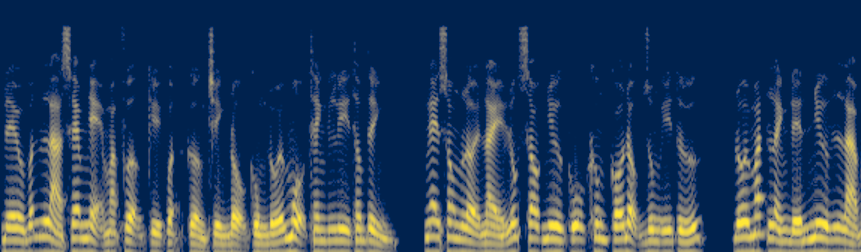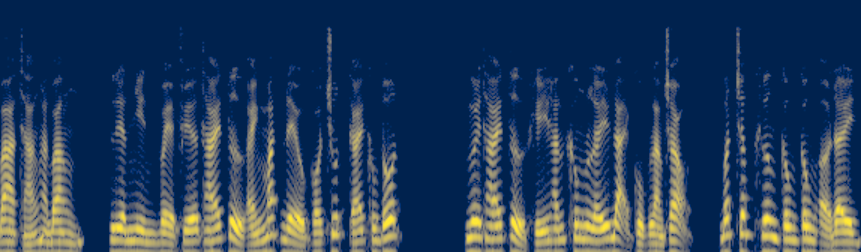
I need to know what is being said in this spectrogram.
đều vẫn là xem nhẹ Mạc Phượng Kỳ quật cường trình độ cùng đối mộ thanh ly thâm tình. Nghe xong lời này lúc sau như cũ không có động dung ý tứ, đôi mắt lánh đến như là ba tháng hàn băng, liền nhìn về phía thái tử ánh mắt đều có chút cái không tốt. Ngươi thái tử khí hắn không lấy đại cục làm trọng, bất chấp Khương Công Công ở đây,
